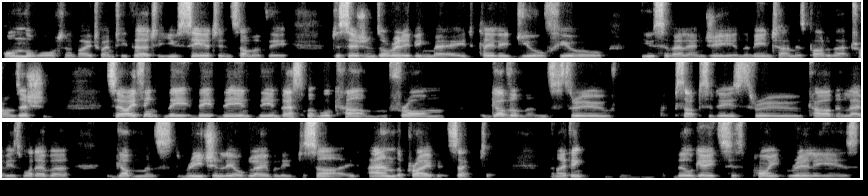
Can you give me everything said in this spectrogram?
on the water by 2030. You see it in some of the decisions already being made. Clearly, dual fuel use of LNG in the meantime is part of that transition. So I think the, the, the, the investment will come from governments through subsidies, through carbon levies, whatever governments regionally or globally decide, and the private sector. And I think Bill Gates's point really is,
